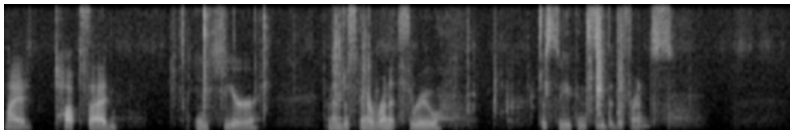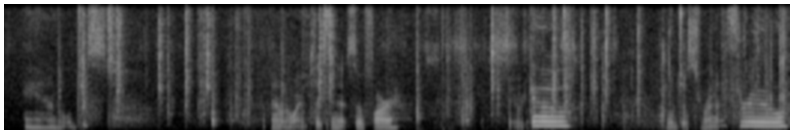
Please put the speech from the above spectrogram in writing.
my top side in here and I'm just going to run it through just so you can see the difference. And we'll just I don't know why I'm placing it so far. There we go. We'll just run it through.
